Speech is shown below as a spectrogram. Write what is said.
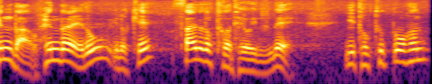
휀다, 휀다에도 이렇게 사이드 덕트가 되어 있는데 이 덕트 또한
